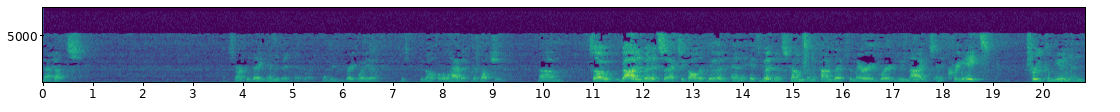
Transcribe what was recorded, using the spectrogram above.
That helps. Start the date, end the date that way. That'd be a great way to just develop a little habit that helps you. Um, so God invented sex. He called it good, and its goodness comes in the context of marriage, where it unites and it creates true communion.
